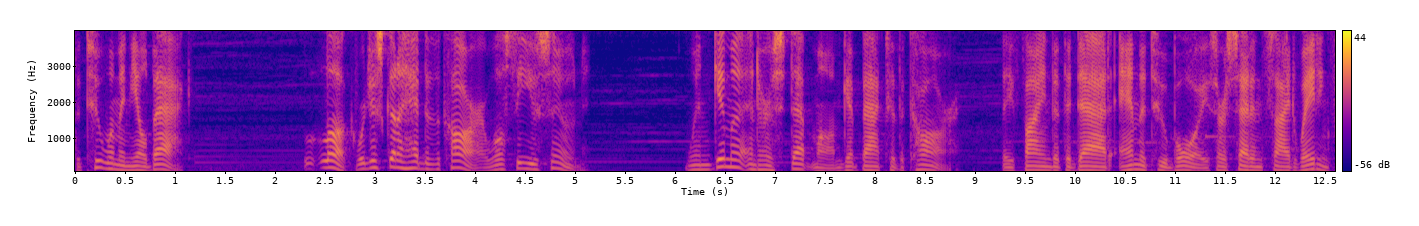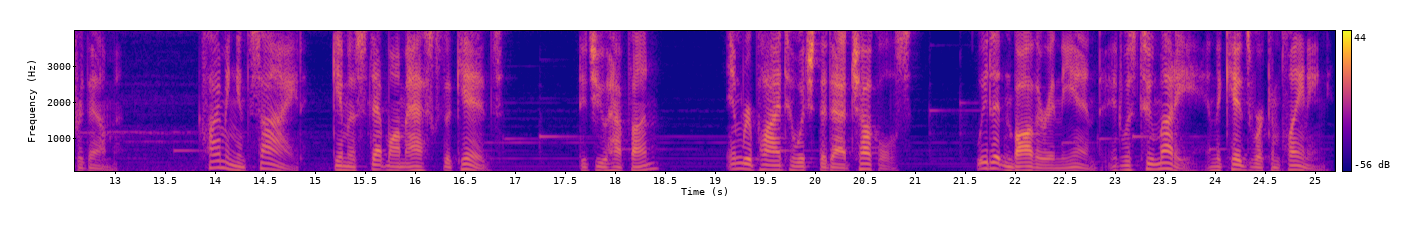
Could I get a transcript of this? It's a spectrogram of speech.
the two women yell back. Look, we're just gonna head to the car. We'll see you soon. When Gemma and her stepmom get back to the car, they find that the dad and the two boys are set inside waiting for them. Climbing inside, Gemma's stepmom asks the kids, Did you have fun? In reply to which the dad chuckles. We didn't bother in the end, it was too muddy and the kids were complaining.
